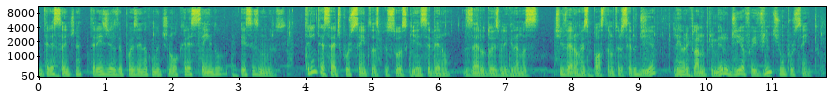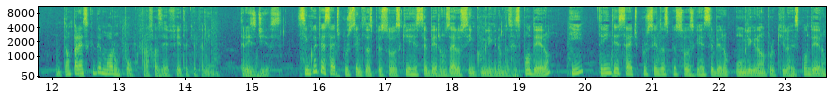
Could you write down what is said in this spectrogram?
Interessante, né? Três dias depois ainda continuou crescendo esses números. 37% das pessoas que receberam 0,2 miligramas tiveram resposta no terceiro dia. Lembra que lá no primeiro dia foi 21%. Então parece que demora um pouco para fazer efeito a ketamina. Três dias. 57% das pessoas que receberam 0,5 mg responderam e 37% das pessoas que receberam 1 mg por quilo responderam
